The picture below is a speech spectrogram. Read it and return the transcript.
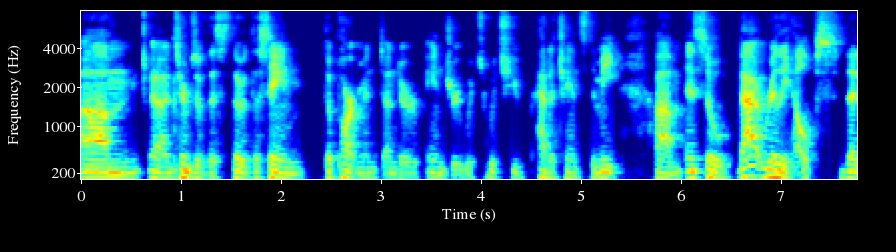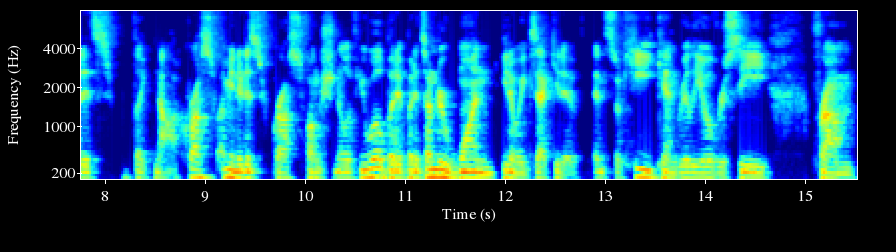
um, uh, in terms of this the, the, same department under Andrew, which which you had a chance to meet, um, and so that really helps. That it's like not cross. I mean, it is cross functional, if you will, but it but it's under one you know executive, and so he can really oversee from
